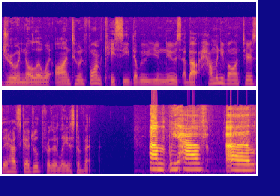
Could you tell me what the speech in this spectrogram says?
Drew and Nola went on to inform KCWU News about how many volunteers they had scheduled for their latest event. Um, we have a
